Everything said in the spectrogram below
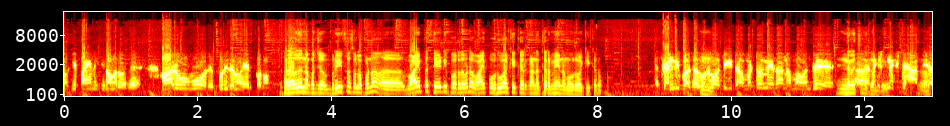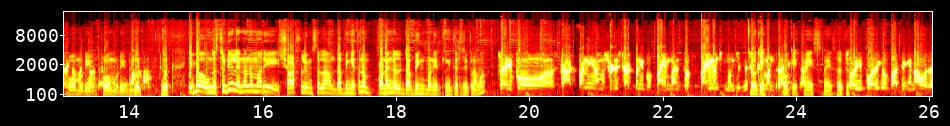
நோக்கி பயணிக்கணுங்கிற ஒரு ஆர்வமும் ஒரு புரிதலும் ஏற்படும். அதாவது நான் கொஞ்சம் ப்ரீஃபாக சொல்ல போனால் வாய்ப்பை தேடி போகிறத விட வாய்ப்பை உருவாக்கிக்கிறதுக்கான திறமையை நம்ம உருவாக்கிக்கணும் கண்டிப்பா சார் உருவாக்கிக்கிட்டா மட்டுமே தான் நம்ம வந்து நெக்ஸ்ட் ஹாப்பியா போக முடியும் போக முடியும். குட் குட் இப்போ உங்கள் ஸ்டுடியோவில் என்னென்ன மாதிரி ஷார்ட் ஃபிலிம்ஸ் எல்லாம் டப்பிங் எத்தனை படங்கள் டப்பிங் பண்ணியிருக்கீங்க தெரிஞ்சுக்கலாமா? சார் இப்போ ஸ்டார்ட் பண்ணி நம்ம ஸ்டுடியோ ஸ்டார்ட் பண்ணி இப்போ ஃபைவ் மந்த்ஸ் ஃபைவ் மந்த்ஸ் முடிஞ்சது okay six months okay nice nice okay so இப்போ வரைக்கும் பாத்தீங்கன்னா ஒரு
